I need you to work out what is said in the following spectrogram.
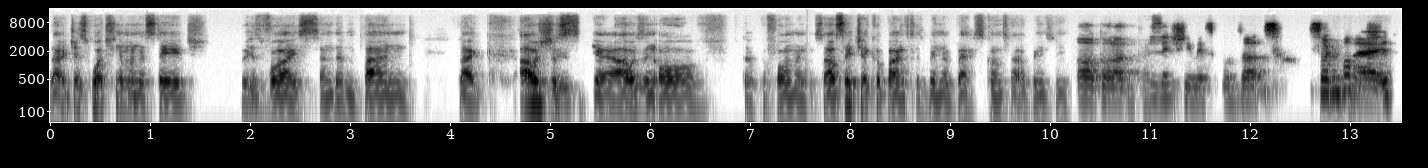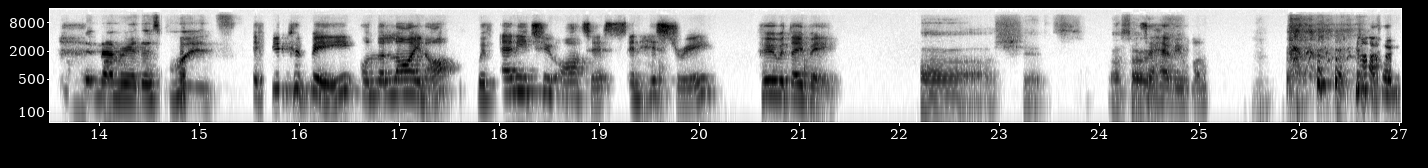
Like just watching him on the stage with his voice and the band. Like I was just yeah, I was in awe of the performance. So I'll say Jacob Banks has been the best concert I've been to. Oh, God, I Impressive. literally missed concerts so much. No, it's a memory at this point. if you could be on the lineup with any two artists in history, who would they be? Oh shit. Oh sorry. It's a heavy one.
